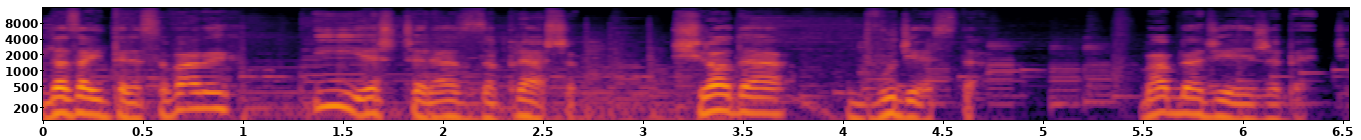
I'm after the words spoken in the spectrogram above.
dla zainteresowanych i jeszcze raz zapraszam. Środa 20. Mam nadzieję, że będzie.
